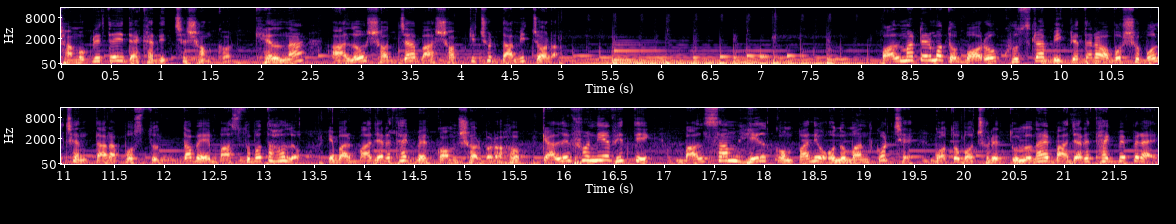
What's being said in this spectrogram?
সামগ্রীতেই দেখা দিচ্ছে সংকট। খেলনা, আলো সজ্জা বা সবকিছুর দামই চড়া। ওয়ালমার্টের মতো বড় খুচরা বিক্রেতারা অবশ্য বলছেন তারা প্রস্তুত, তবে বাস্তবতা হলো, এবার বাজারে থাকবে কম সরবরাহ। ক্যালিফোর্নিয়া ভিত্তিক বালসাম হিল কোম্পানি অনুমান করছে, গত বছরের তুলনায় বাজারে থাকবে প্রায়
